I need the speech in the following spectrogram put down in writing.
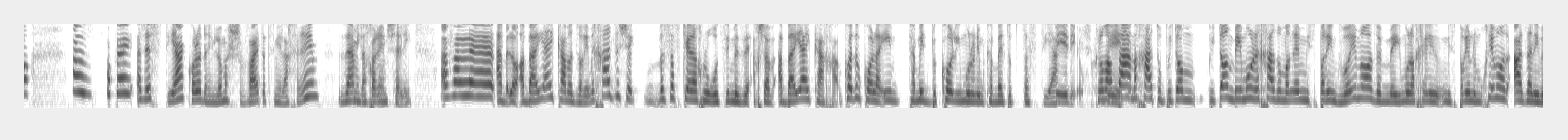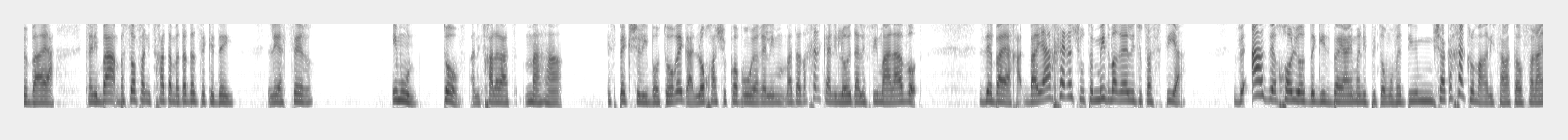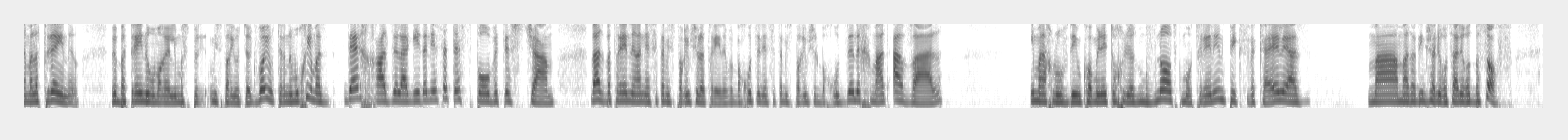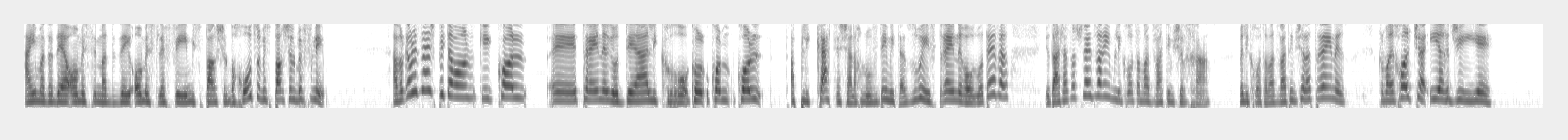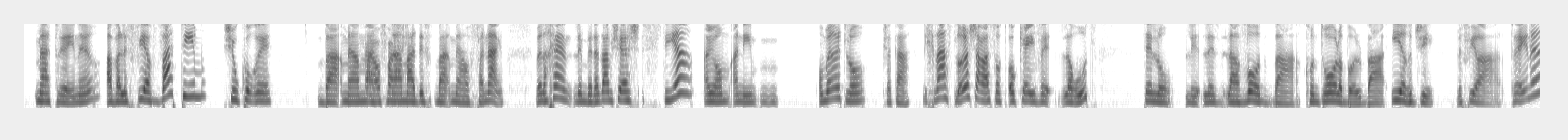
אז אוקיי, אז יש סטייה, כל עוד אני לא משווה את עצמי לאחרים, זה המספרים נכון. שלי. אבל... אה, אבל לא, הבעיה היא כמה דברים. אחד זה שבסוף כן אנחנו רוצים איזה... עכשיו, הבעיה היא ככה, קודם כל, האם תמיד בכל אימון אני מקבלת את אותה סטייה? בדיוק. כלומר, בדיוק. פעם אחת הוא פתאום, פתאום באימון אחד הוא מראה מספרים גבוהים מאוד, ובאימון אחר מספרים נמוכים מאוד, אז אני בבעיה. כי אני באה, בסוף אני צריכה את המדד הזה כדי לייצר אימון טוב. אני צריכה לדעת מה ההספק שלי באותו רגע. אני לא יכולה שכל פעם הוא יראה לי מדד אחר, כי אני לא יודע לפי מה לעבוד. זה בעיה אחת. בעיה אחרת, שהוא תמיד מראה לי את אותה סטייה. ואז זה יכול להיות, נגיד, בעיה אם אני פתאום עובדת עם ממשק אחר, כלומר, אני שמה את האופניים על ה trainer, וב trainer הוא מראה לי מספר, מספרים יותר גבוהים, יותר נמוכים, אז דרך אחת זה להגיד, אני אעשה טסט פה וטסט שם, ואז ב trainer אני אעשה את המספרים של ה trainer, ובחוץ אני אעשה את המספרים של בחוץ. זה נחמד, אבל אם אנחנו עובדים עם כל מיני תוכניות מובנות, כמו TrainingPeaks וכאלה, אז מה המדדים שאני רוצה לראות בסוף? האם מדדי העומס הם מדדי עומס לפי מספר של בחוץ או מספר של בפנים? אבל גם לזה יש פתרון, כי כל אה, trainer יודע לקרוא, כל, כל, כל אפליקציה שאנחנו עובדים איתה, Zwift, trainer או whatever, יודעת לעשות שני דברים, לקרוא את המד ואטים שלך ולקרוא את המד ואטים של ה trainer. כלומר, יכול להיות שה-ERG יהיה מה trainer, אבל לפי הוואטים שהוא קורא מהאופניים. ולכן, לבן אדם שיש סטייה היום, אני אומרת לו, כשאתה נכנס, לא ישר לעשות אוקיי ולרוץ, תן לו לעבוד ב-controllable, ב-ERG, לפי הטריינר,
